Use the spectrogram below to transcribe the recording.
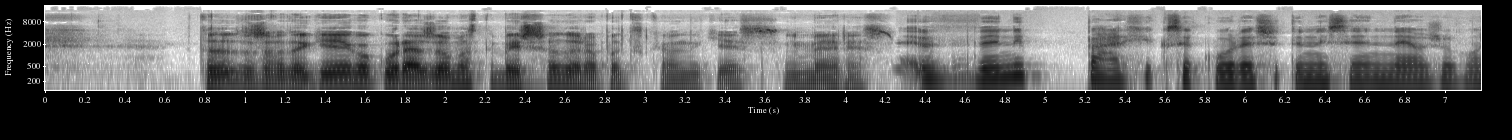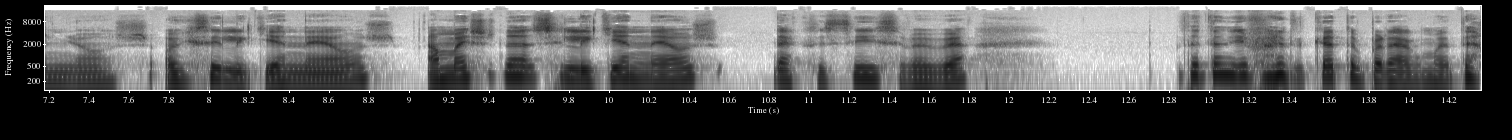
το, το Σαββατοκύριακο κουραζόμαστε περισσότερο από τις κανονικές ημέρες. Δεν υπάρχει ξεκούραση όταν είσαι νέος γονιός. Όχι σε ηλικία νέος. Άμα είσαι σε ηλικία νέος, εντάξει εσύ είσαι βέβαια, θα ήταν διαφορετικά τα πράγματα.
